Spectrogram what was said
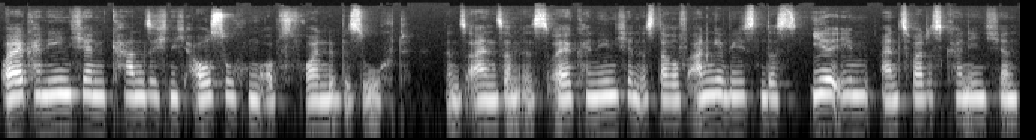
Euer Kaninchen kann sich nicht aussuchen, ob es Freunde besucht, wenn es einsam ist. Euer Kaninchen ist darauf angewiesen, dass ihr ihm ein zweites Kaninchen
